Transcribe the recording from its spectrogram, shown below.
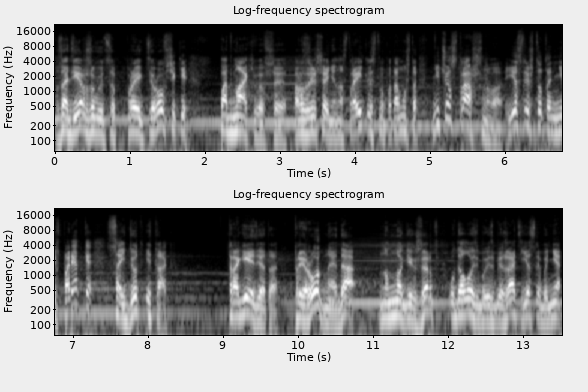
задерживаются проектировщики, подмахивавшие разрешение на строительство, потому что ничего страшного, если что-то не в порядке, сойдет и так. Трагедия-то природная, да, но многих жертв удалось бы избежать, если бы не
